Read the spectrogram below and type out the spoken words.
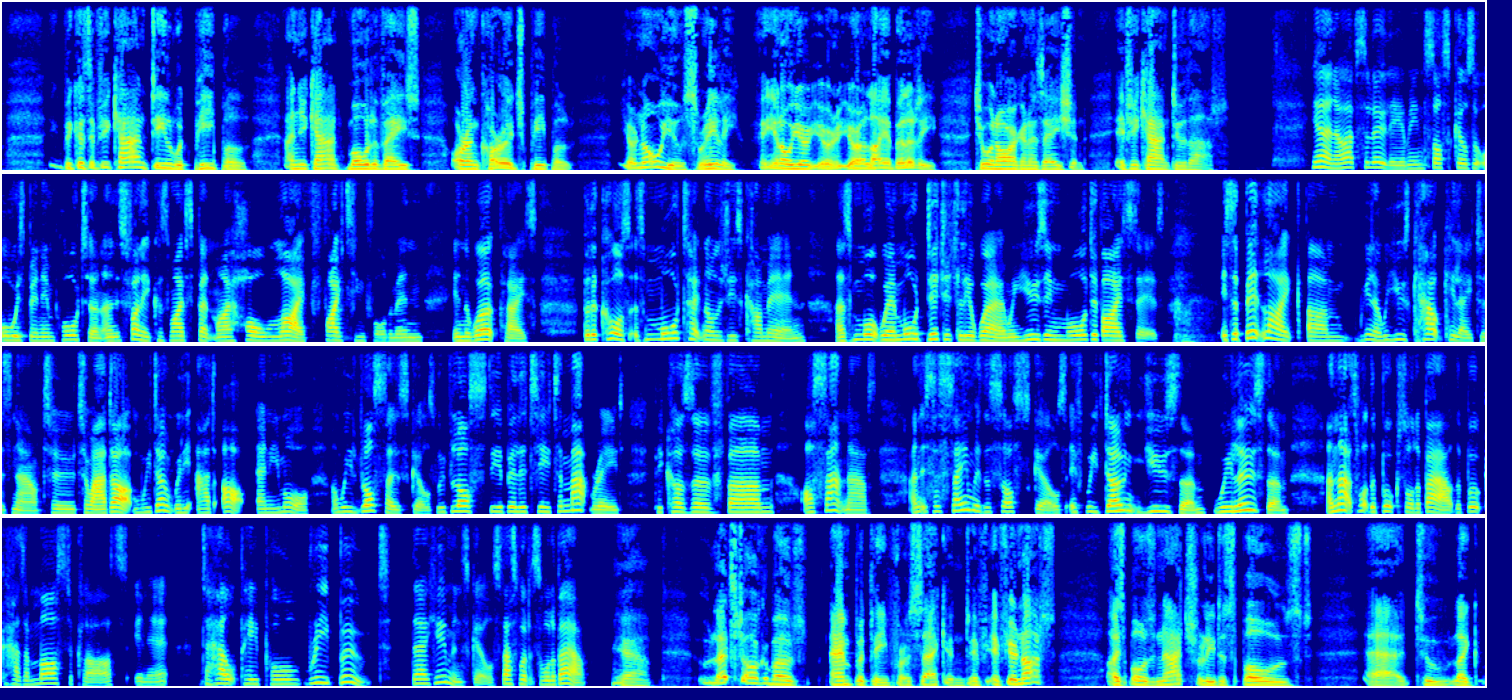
because if you can't deal with people and you can't motivate or encourage people, you're no use really. You know, you're you're you're a liability to an organisation if you can't do that. Yeah, no, absolutely. I mean, soft skills have always been important, and it's funny because I've spent my whole life fighting for them in in the workplace. But of course, as more technologies come in, as more we're more digitally aware, and we're using more devices. It's a bit like, um, you know, we use calculators now to, to add up, and we don't really add up anymore. And we've lost those skills. We've lost the ability to map read because of um, our sat navs. And it's the same with the soft skills. If we don't use them, we lose them. And that's what the book's all about. The book has a masterclass in it to help people reboot their human skills. That's what it's all about. Yeah. Let's talk about empathy for a second. If if you're not, I suppose, naturally disposed uh, to like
